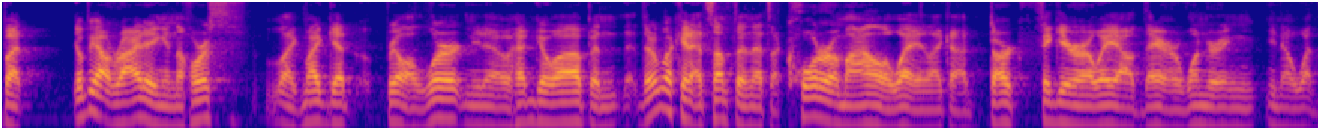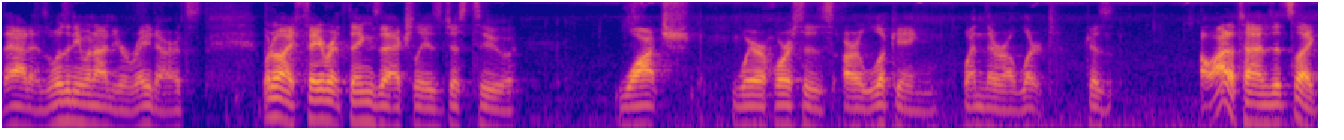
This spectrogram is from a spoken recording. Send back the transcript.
But you'll be out riding, and the horse like might get real alert, and you know, head go up, and they're looking at something that's a quarter of a mile away, like a dark figure away out there, wondering, you know, what that is. It wasn't even on your radar. It's one of my favorite things actually is just to watch where horses are looking when they're alert. Because a lot of times it's like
